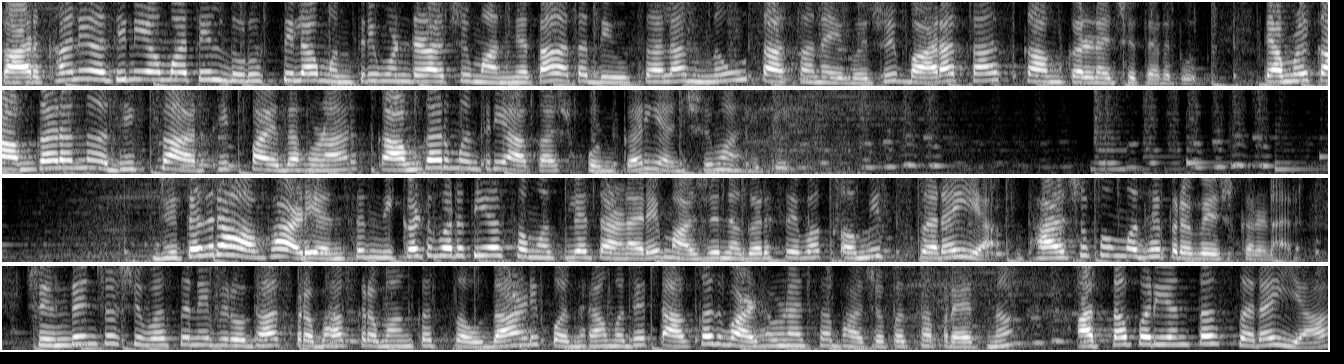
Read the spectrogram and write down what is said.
कारखाने अधिनियमातील दुरुस्तीला मंत्रिमंडळाची मान्यता आता दिवसाला नऊ तासांऐवजी बारा तास काम करण्याची तरतूद. त्यामुळे कामगारांना अधिकचा आर्थिक फायदा होणार कामगार मंत्री आकाश फुंडकर यांची माहिती. जितेंद्र आव्हाड यांचे निकटवर्तीय समजले जाणारे माजी नगरसेवक अमित सरैया भाजपमध्ये प्रवेश करणार. शिंदेच्या शिवसेनेविरोधात प्रभाग क्रमांक चौदा आणि पंधरामध्ये ताकद वाढवण्याचा भाजपचा प्रयत्न. आतापर्यंत सरैया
